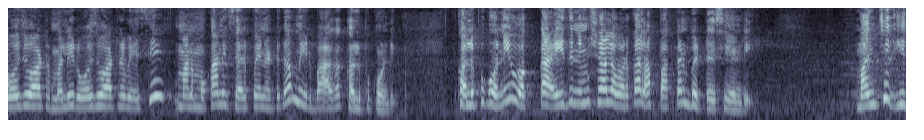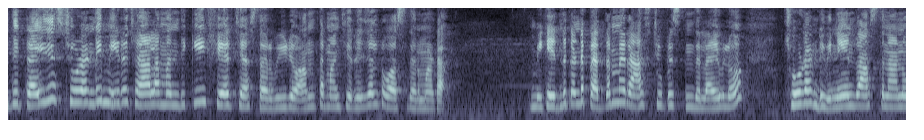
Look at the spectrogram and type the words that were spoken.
రోజు వాటర్ మళ్ళీ రోజు వాటర్ వేసి మన ముఖానికి సరిపోయినట్టుగా మీరు బాగా కలుపుకోండి. కలుపుకొని ఒక్క ఐదు నిమిషాల వరకు అలా పక్కన పెట్టేసేయండి. మంచి ఇది ట్రై చేసి చూడండి. మీరు చాలామందికి షేర్ చేస్తారు వీడియో. అంత మంచి రిజల్ట్ వస్తుంది అనమాట మీకు ఎందుకంటే పెద్దమ్మ రాసి చూపిస్తుంది లైవ్లో చూడండి నేను రాస్తున్నాను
